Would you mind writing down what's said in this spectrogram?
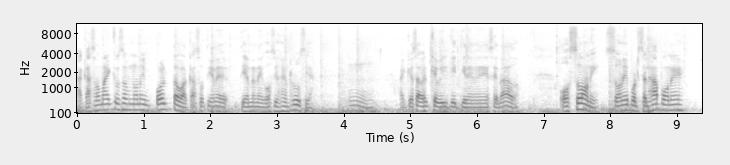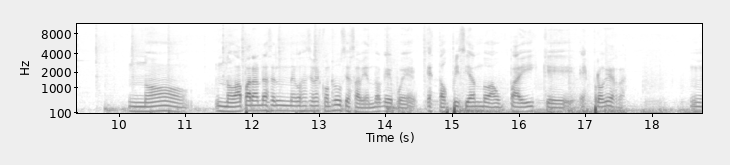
¿Acaso Microsoft no le importa o acaso tiene, tiene negocios en Rusia? Mm, hay que saber qué Bill Gates tiene en ese lado. O Sony. Sony por ser japonés no, no va a parar de hacer negociaciones con Rusia sabiendo que pues está auspiciando a un país que es pro guerra. Mm.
